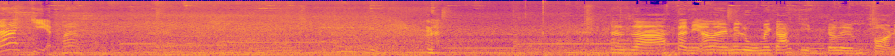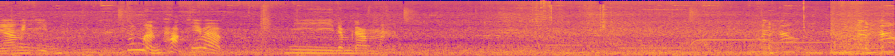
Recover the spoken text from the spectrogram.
น่าเกลียดมากนะจ๊ะแต่นี้อะไรไม่รู้ไม่กล้ากินก็เลยขออนุญาตไม่กิน มันเหมือนผักที่แบบมีดำๆอะ มันเน่า มันเน่า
